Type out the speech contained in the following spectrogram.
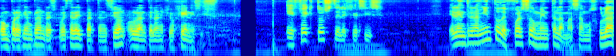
como por ejemplo en respuesta a la hipertensión o durante la angiogénesis. Efectos del ejercicio. El entrenamiento de fuerza aumenta la masa muscular.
